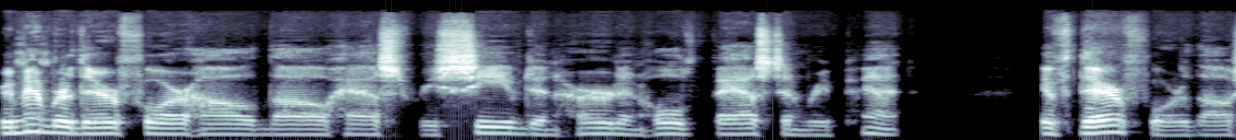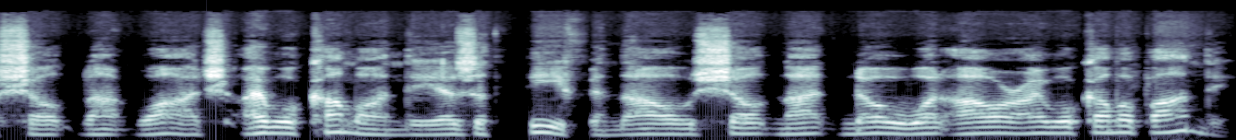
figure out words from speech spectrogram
Remember therefore how thou hast received and heard, and hold fast and repent. If therefore thou shalt not watch, I will come on thee as a thief, and thou shalt not know what hour I will come upon thee.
